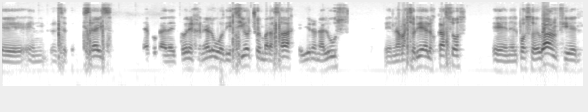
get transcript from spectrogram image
eh, en el 76, en la época de la dictadura en general, hubo 18 embarazadas que dieron a luz, en la mayoría de los casos, en el pozo de Banfield,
